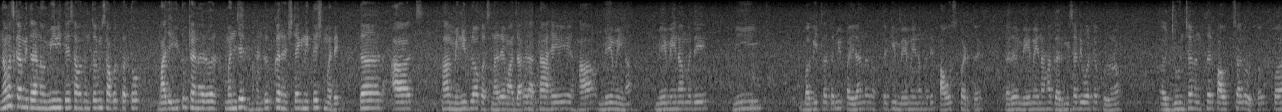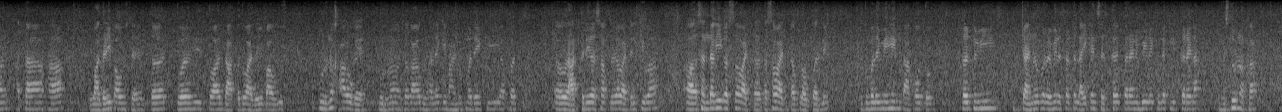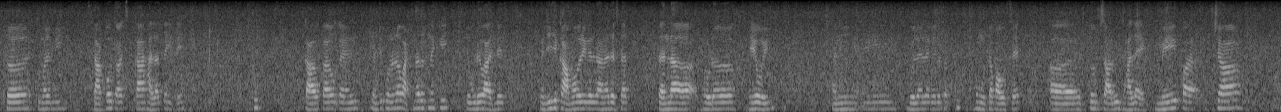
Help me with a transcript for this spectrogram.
नमस्कार मित्रांनो मी नितेश सावंत. तुमचं मी स्वागत करतो माझ्या यूट्यूब चॅनलवर म्हणजेच भांडुपकर हॅशटॅग नितेशमध्ये तर आज हा मिनी ब्लॉग असणार आहे माझा. तर आता आहे हा मे महिना. मे महिन्यामध्ये मी बघितलं तर मी पहिल्यांदा बघतो की मे महिन्यामध्ये पाऊस पडतो आहे तर मे महिना हा गरमीचा दिवस आहे पूर्ण. जूनच्या नंतर पाऊस चालू होतो. पण आता हा वादळी पाऊस आहे तर तो तो आज दाखवतो वादळी पाऊस. पूर्ण काळोख हो आहे पूर्ण असं काळोख झालं आहे की भांडूपमध्ये की आपण रात्री असं आपल्याला वाटेल किंवा संध्याकाळी कसं वाटतं तसं वाटतं प्रॉपरली तर तुम्हाला मी हे मी दाखवतो. तर तुम्ही चॅनलवर नवीन असाल तर लाईक अँड सबस्क्राईब करा आणि बिल ऐकूनला क्लिक करायला विसरू नका. तर तुम्हाला मी दाखवतो आज का हालत आहे इथे. काव काव काय म्हणजे कोणाला वाटणारच नाही की एवढे वाजलेत. म्हणजे जे कामावर वगैरे जाणारे असतात त्यांना थोडं हे होईल. आणि बोलायला गेलं तर खूप मोठा पाऊस आहे. तो चालू झाला आहे मे पाच्या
